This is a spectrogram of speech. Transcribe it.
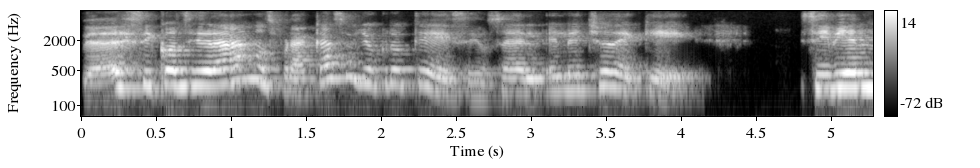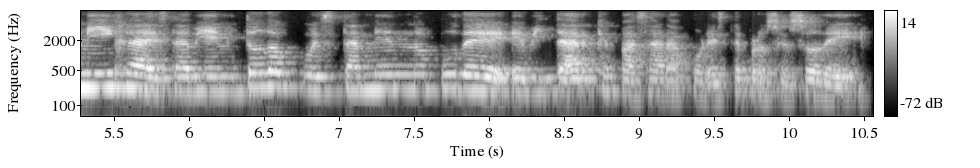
eh, si consideráramos fracaso, yo creo que ese, o sea, el, hecho de que si bien mi hija está bien y todo, pues también no pude evitar que pasara por este proceso de,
